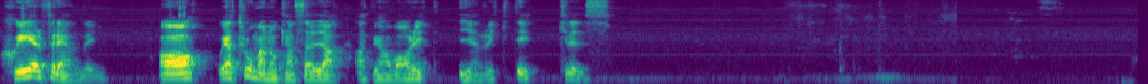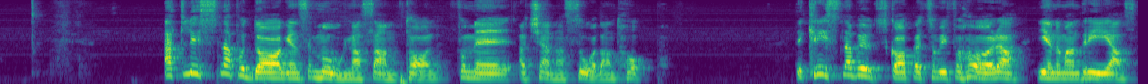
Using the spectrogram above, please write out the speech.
sker förändring. Ja, och jag tror man nog kan säga att vi har varit i en riktig kris. Att lyssna på dagens mogna samtal får mig att känna sådant hopp. Det kristna budskapet som vi får höra genom Andreas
